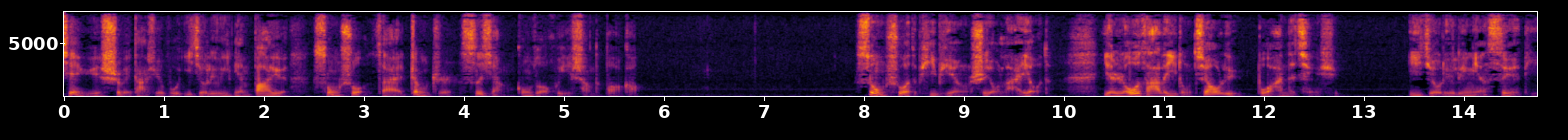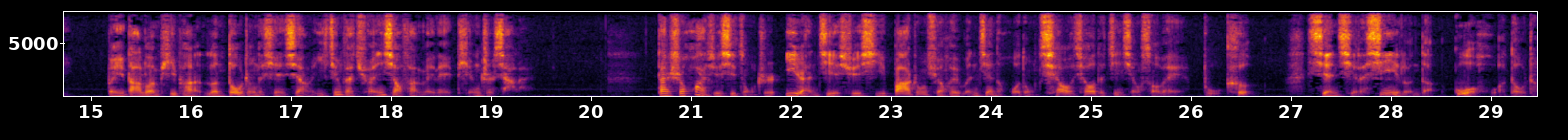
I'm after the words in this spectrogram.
鉴于市委大学部一九六一年八月宋硕在政治思想工作会议上的报告，宋硕的批评是有来由的，也糅杂了一种焦虑不安的情绪。一九六零年四月底，北大乱批判、乱斗争的现象已经在全校范围内停止下来。但是化学系总支依然借学习八中全会文件的活动，悄悄地进行所谓补课，掀起了新一轮的过火斗争。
